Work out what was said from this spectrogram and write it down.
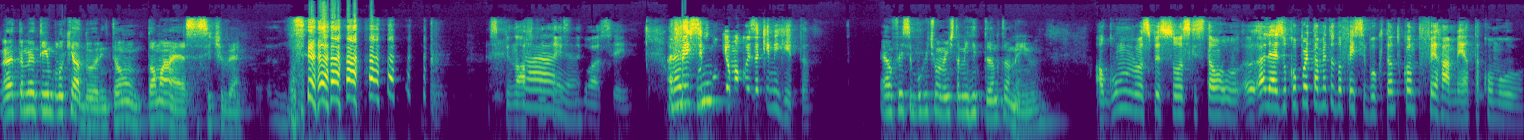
Eu também tenho bloqueador, então toma essa se tiver. Spin-off Ah, não tem é. esse negócio aí. O Aliás, Facebook é uma coisa que me irrita. É, o Facebook ultimamente tá me irritando também. viu? Algumas pessoas que estão. Aliás, o comportamento do Facebook, tanto quanto ferramenta como,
